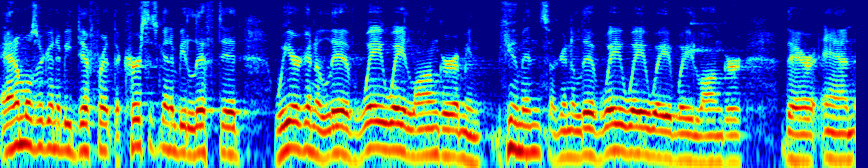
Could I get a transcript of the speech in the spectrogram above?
animals are going to be different. The curse is going to be lifted. We are going to live way, way longer. I mean, humans are going to live way, way, way, way longer there. And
